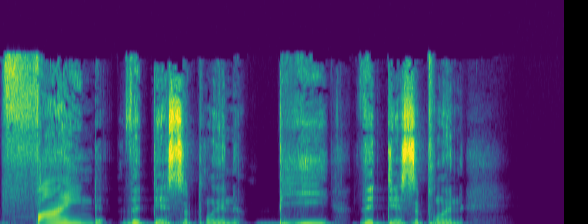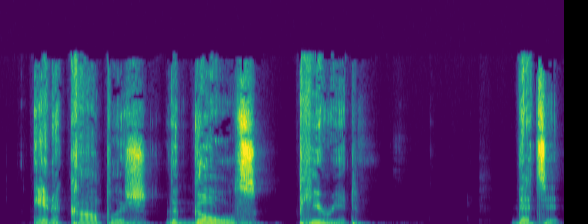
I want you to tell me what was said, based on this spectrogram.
Find the discipline, be the discipline, and accomplish the goals, period. That's it.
